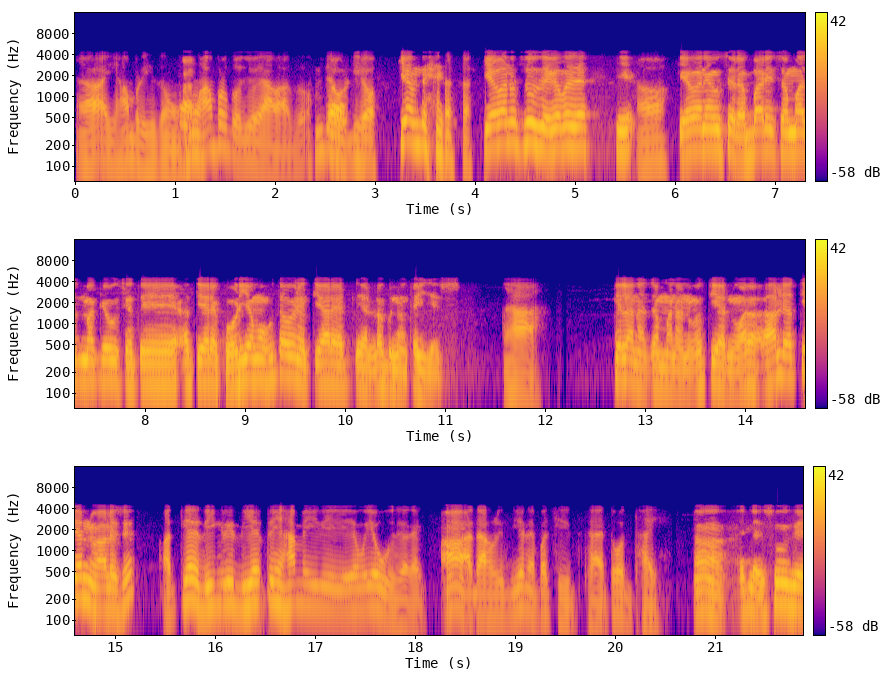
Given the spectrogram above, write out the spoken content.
હા એ સાંભળી તો હું. હું. સાંભળતો જોઈ આ વાત સમજાવો ડિયો કેમ? કહેવાનું શું છે ખબર છે? કહેવાનું એવું છે રબારી સમાજમાં કેવું છે તે અત્યારે ઘોડિયામાં હોતા હોય ને ત્યારે લગ્ન થઈ જાય હા. પેલાના જમાનાનું અત્યારનું. હાલે અત્યારનું હાલે છે? અત્યારે દીકરી દે તો સામે એવું છે કંઈક. આ દાહોડી દે ને પછી થાય તો જ થાય. હા એટલે શું છે?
